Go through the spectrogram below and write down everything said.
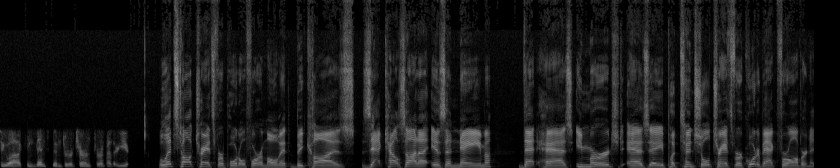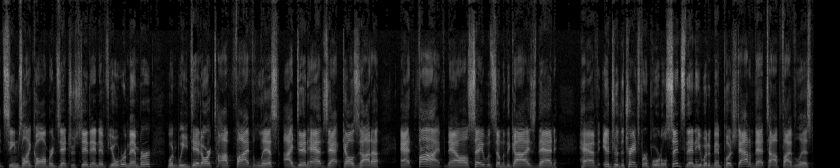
to uh, convince them to return for another year. Well, let's talk transfer portal for a moment because Zach Calzada is a name that has emerged as a potential transfer quarterback for Auburn. It seems like Auburn's interested, and if you'll remember when we did our top five list, I did have Zach Calzada at five. Now, I'll say with some of the guys that – have entered the transfer portal since then, he would have been pushed out of that top five list,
